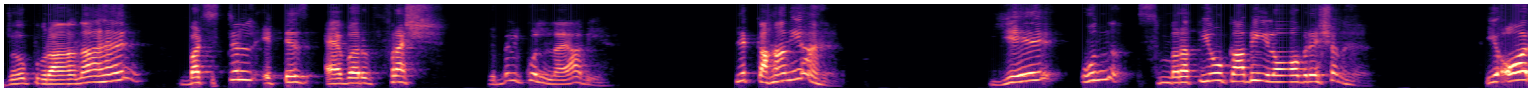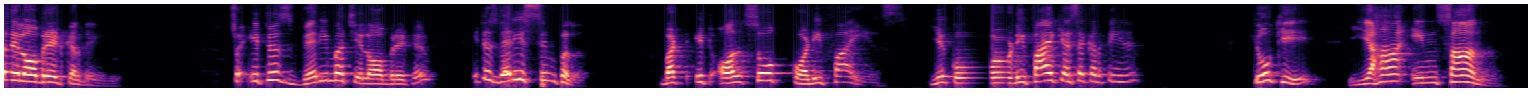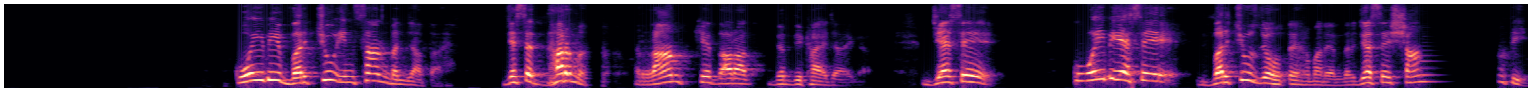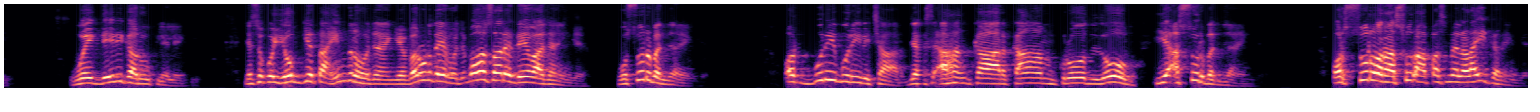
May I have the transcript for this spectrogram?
जो पुराना है but still it is ever fresh जो बिल्कुल नया भी है। ये कहानियाँ हैं। ये उन स्मृतियों का भी इलॉबरेशन है। ये और इलॉबरेट कर देंगी। So it is very much elaborative it is very simple but it also codifies ये कोडिफाई कैसे करती हैं? क्योंकि यहाँ इंसान कोई भी वर्च्यू इंसान बन जाता है, जैसे धर्म राम के द्वारा दिखाया जाएगा, जैसे कोई भी ऐसे वर्च्यूज जो होते हैं हमारे अंदर, जैसे शांति, वो एक देवी का रूप ले लेगी। जैसे कोई योग्यता इंद्र हो जाएँगे, वरुण देव हो जाए बहुत सारे देव आ जाएँगे, वो सुर बन जाएँगे। और बुरी बुरी विचार, जैसे अहंकार, काम, क्रोध, लोभ, ये असुर बन जाएँगे। और सुर और असुर आपस में लड़ाई करेंगे।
